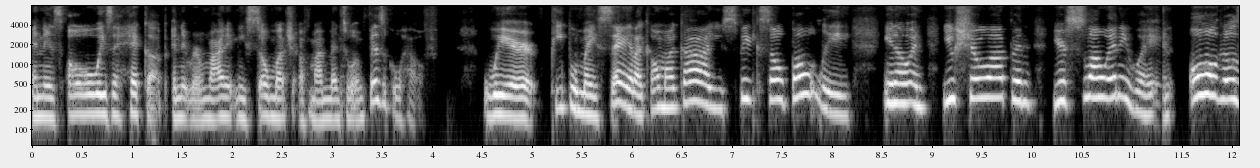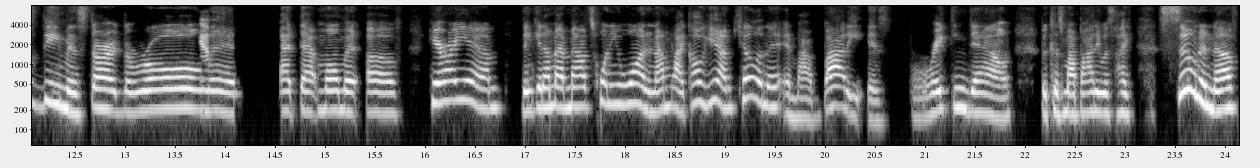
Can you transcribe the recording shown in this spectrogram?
and there's always a hiccup. And it reminded me so much of my mental and physical health, where people may say, like, oh my God, you speak so boldly, you know, and you show up and you're slow anyway. And all those demons started to roll yep. in at that moment of here I am thinking I'm at mile 21 and I'm like, oh yeah, I'm killing it. And my body is breaking down because my body was like, soon enough,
